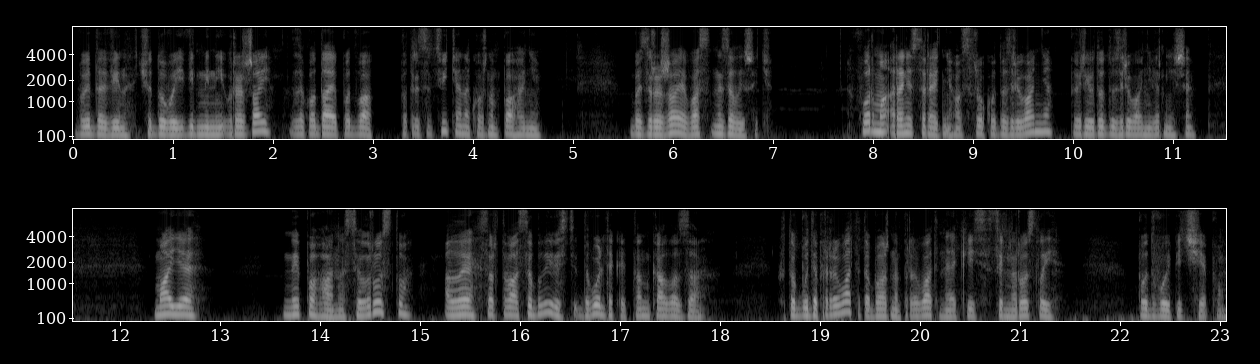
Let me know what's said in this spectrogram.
видав він чудовий відмінний урожай, закладає по 2 по 30 цвіття на кожному пагані. Без урожаю вас не залишить. Форма ранньосереднього сроку дозрівання, періоду дозрівання, вірніше, має непогану силу росту, але сортова особливість доволі таки тонка лоза. Хто буде проривати, то бажано проривати на якийсь сильнорослий подвой підщепу.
